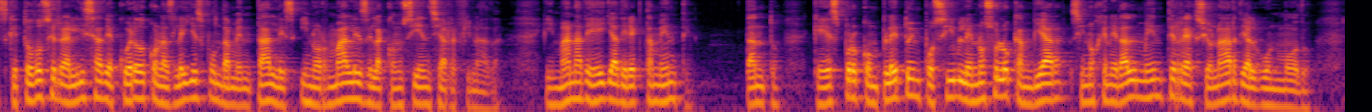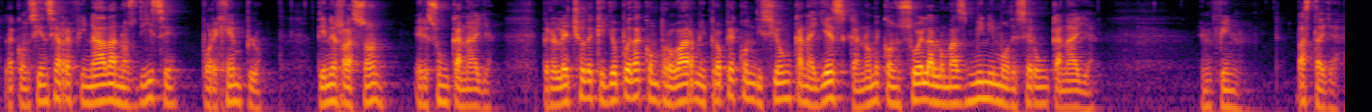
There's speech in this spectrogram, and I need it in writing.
es que todo se realiza de acuerdo con las leyes fundamentales y normales de la conciencia refinada, y mana de ella directamente, tanto que es por completo imposible no solo cambiar, sino generalmente reaccionar de algún modo. La conciencia refinada nos dice, por ejemplo, tienes razón, eres un canalla, pero el hecho de que yo pueda comprobar mi propia condición canallesca no me consuela lo más mínimo de ser un canalla. En fin, basta ya.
